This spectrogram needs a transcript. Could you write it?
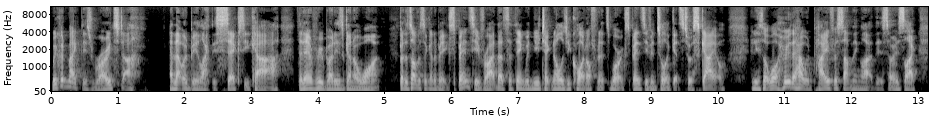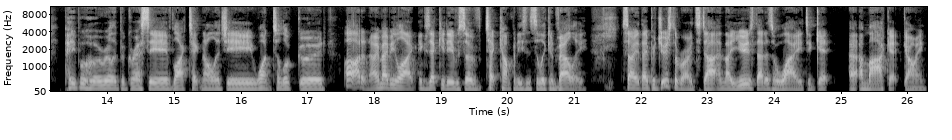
we could make this roadster and that would be like this sexy car that everybody's going to want but it's obviously going to be expensive, right? That's the thing with new technology. Quite often, it's more expensive until it gets to a scale. And he thought, well, who the hell would pay for something like this? So he's like, people who are really progressive, like technology, want to look good. Oh, I don't know, maybe like executives of tech companies in Silicon Valley. So they produce the Roadster and they use that as a way to get a market going.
